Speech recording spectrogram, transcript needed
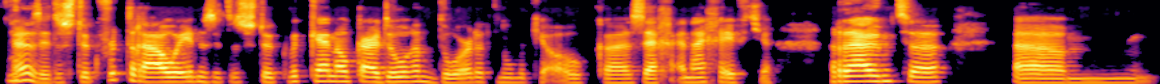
Ja. er zit een stuk vertrouwen in, er zit een stuk, we kennen elkaar door en door, dat noem ik je ook uh, zeggen. En hij geeft je ruimte. Um,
